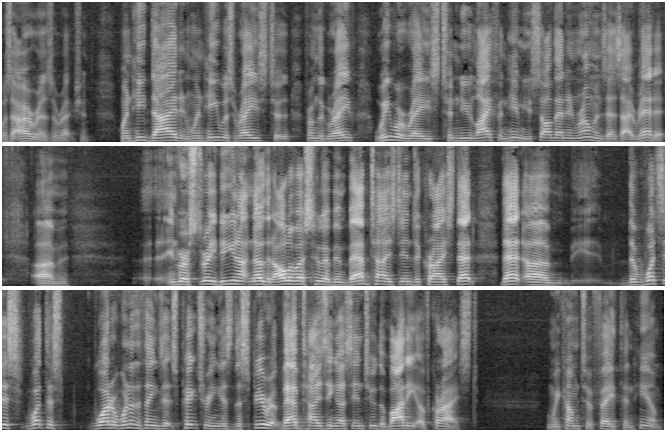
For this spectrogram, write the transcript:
was our resurrection. When He died and when He was raised to, from the grave, we were raised to new life in Him. You saw that in Romans as I read it. Um, in verse 3, do you not know that all of us who have been baptized into Christ, that, that uh, the, what's this, what this water, one of the things it's picturing is the Spirit baptizing us into the body of Christ. When we come to faith in Him.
